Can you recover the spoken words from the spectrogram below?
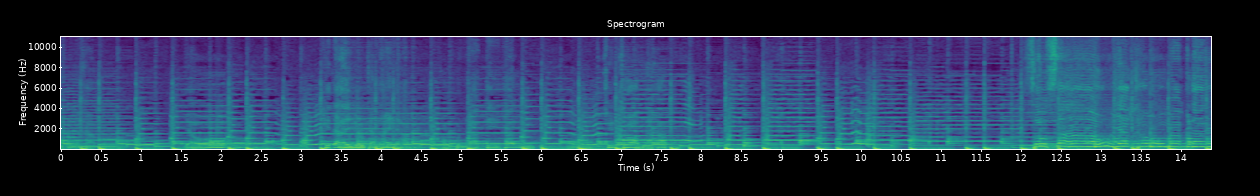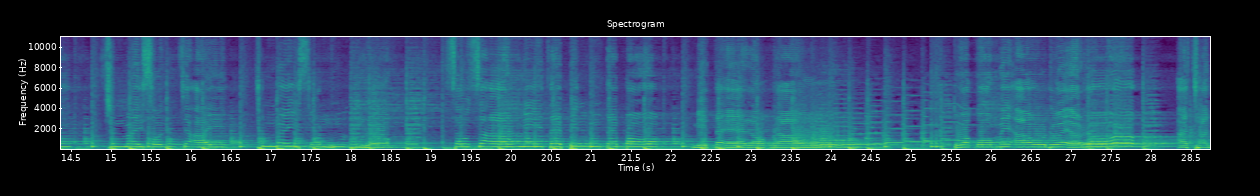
ขอบคุณนะครับ เดี๋ยวคิดอะไรอยู่จัดให้นะครับ ขอบคุณนะครับที่ท่านเอ่อชื่นชอบนะครับ สาวๆอย่าเข้ามาใกล้ฉันไม่สนใจ ฉันไม่สนหรอก สาวๆมีแต่ปิ้นแต่ปอก มีแต่หลอกเรา ตัวโกงไม่เอาด้วยหรอกอาฉัน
